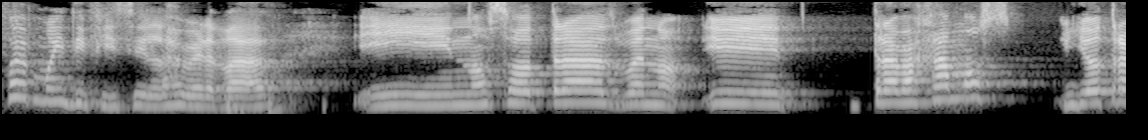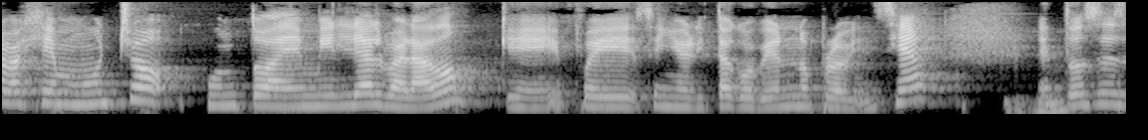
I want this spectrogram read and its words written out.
fue muy difícil, la verdad. Y nosotras, bueno, y trabajamos, yo trabajé mucho junto a Emilia Alvarado, que fue señorita gobierno provincial. Entonces,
